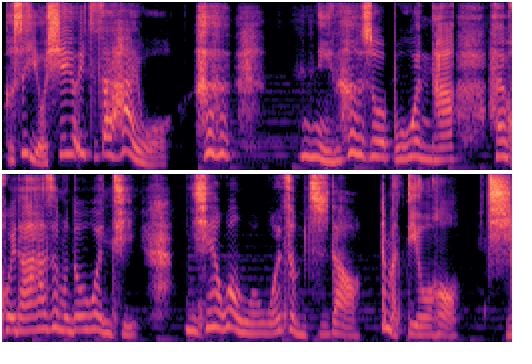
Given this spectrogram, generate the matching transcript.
可是有些又一直在害我。呵 呵你那时候不问他，还回答他这么多问题，你现在问我，我怎么知道？那么丢吼，奇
